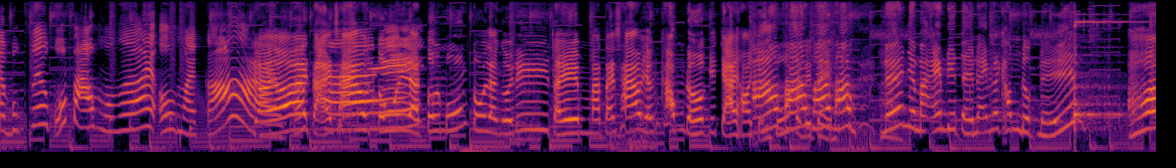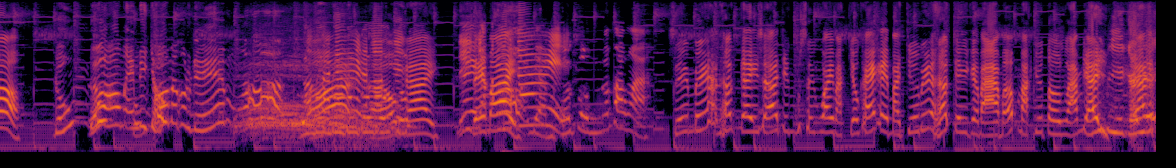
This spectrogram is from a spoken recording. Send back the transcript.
là mục tiêu của Phong mọi người. Oh my god. trời ơi tại sao tôi là tôi muốn tôi là người đi tìm mà tại sao vẫn không được? Vậy trời hồi trận không đi không không tìm. không nếu như mà em đi tìm là em sẽ không được điểm. À đúng đúng không? Em đi trốn mới có được điểm ok Sim ơi. Cuối cùng nó Phong à? Sim biến thành Husky sao chứ Sim quay mặt chỗ khác đi bà chưa biến thành Husky kìa bà bà ấp mặt vô tường làm gì? Gì Cái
